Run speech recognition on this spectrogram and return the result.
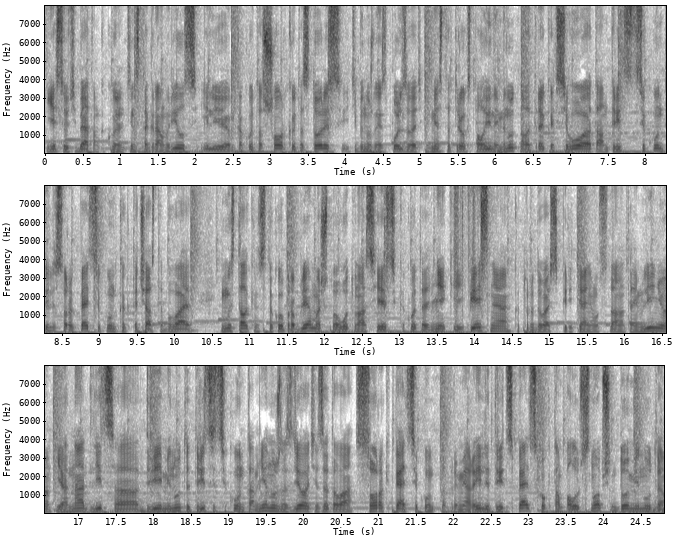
Если у тебя там какой-нибудь Instagram Reels или какой-то шорт, какой-то сторис, и тебе нужно использовать вместо 3,5 минутного трека всего там 30 секунд или 45 секунд, как это часто бывает, и мы сталкиваемся с такой проблемой, что вот у нас есть какой-то некий песня, которую давайте перетянем вот сюда на тайм-линию, и она длится 2 минуты 30 секунд, а мне нужно сделать из этого 45 секунд, например, или 35, сколько там получится, ну, в общем, до минуты.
